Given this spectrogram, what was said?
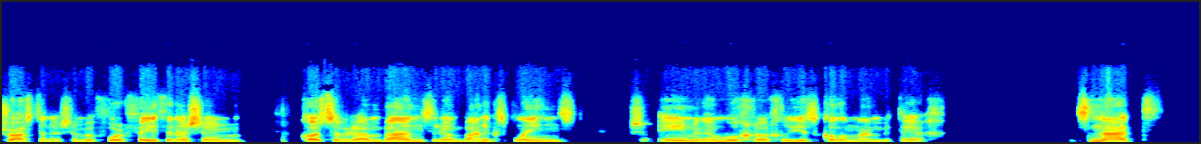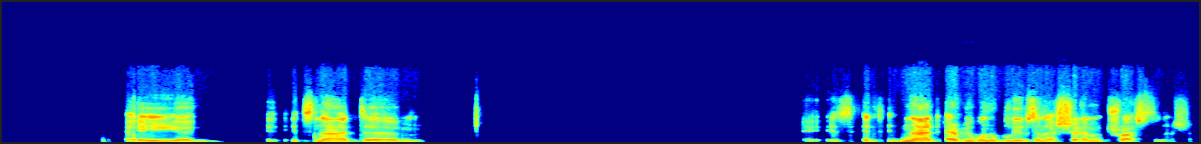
trust in Hashem before faith in Hashem? Kosav Ramban, so Ramban explains, it's not a, it's not, um, it's it, not everyone who believes in Hashem trusts in Hashem.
